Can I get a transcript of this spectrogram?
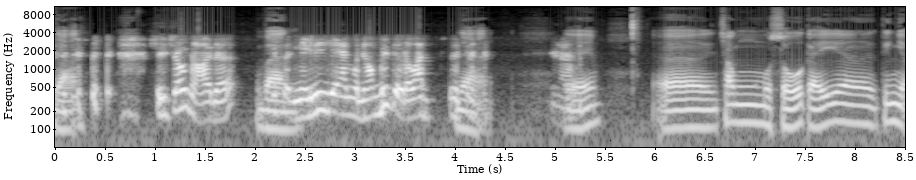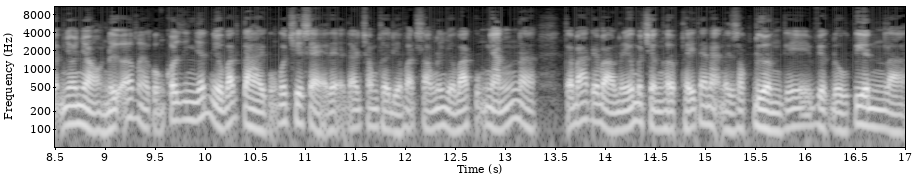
Dạ. xin số điện thoại nữa Vâng. Cái ngày lý gian mình không biết được đâu anh dạ Dạ. thế ờ, trong một số cái ờ, kinh nghiệm nho nhỏ nữa mà cũng có rất nhiều bác tài cũng có chia sẻ đấy đang trong thời điểm phát sóng đấy nhiều bác cũng nhắn là các bác cái bảo nếu mà trường hợp thấy tai nạn ở dọc đường cái việc đầu tiên là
